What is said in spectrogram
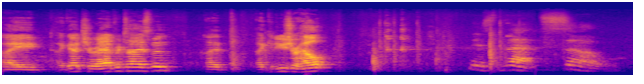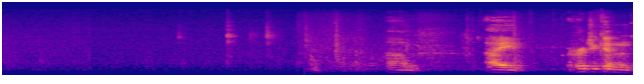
I I got your advertisement. I I could use your help. Is that so? Um, I heard you can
